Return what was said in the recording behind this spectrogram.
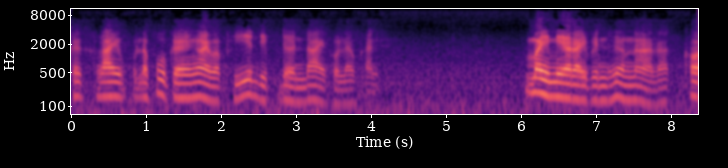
คล้ายๆเราพูดง่ายๆว่าผีดิบเดินได้ก็แล้วกัน ไม่มีอะไรเป็นเรื่องน่ารัก ข้อ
